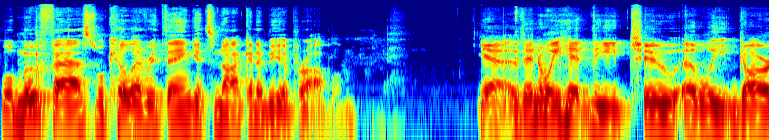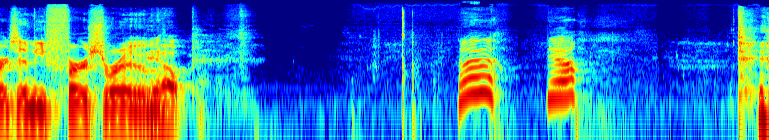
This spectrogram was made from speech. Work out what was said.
We'll move fast. We'll kill everything. It's not going to be a problem. Yeah, then we hit the two elite guards in the first room. Yep. Uh, yeah.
